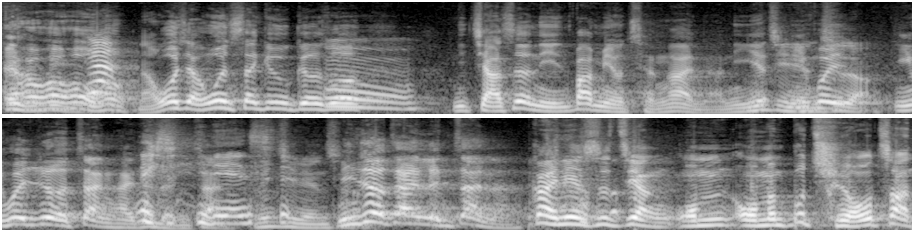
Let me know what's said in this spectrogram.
哎，好好好那好，那我想问三 Q 哥说，你假设你罢免有成案啊，你你几年次啊你会热战还是冷战？几年次没几年次你。热战还是冷战呢？概念是这样，我们我们不求战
